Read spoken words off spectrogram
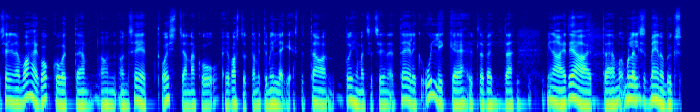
selline vahekokkuvõte on, on see, et ostja nagu ei vastuta mitte millegi eest, et ta on põhimõtteliselt selline täielik ullike, ütleb, et mina ei tea, et mulle lihtsalt meenub üks,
